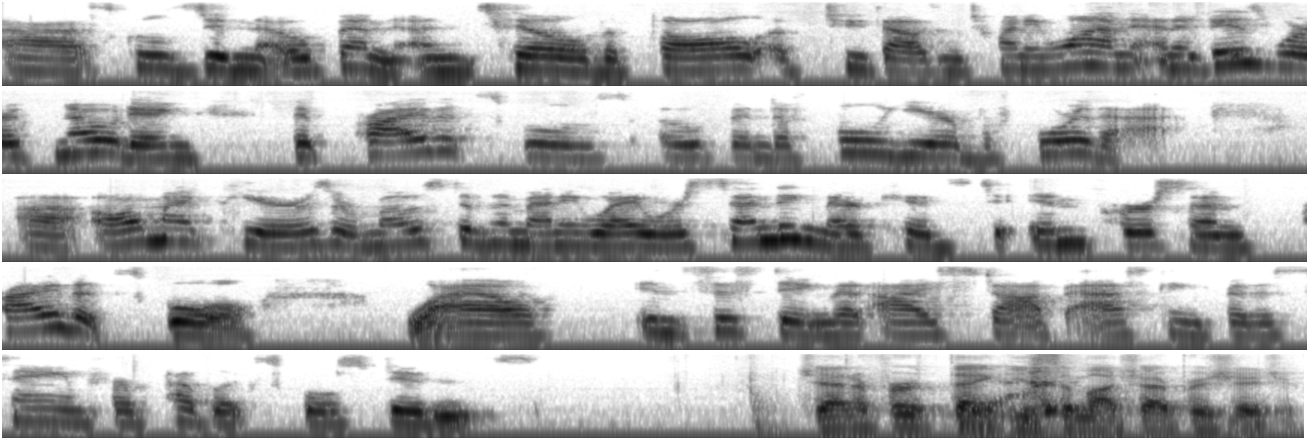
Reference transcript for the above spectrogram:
uh, schools didn't open until the fall of 2021. And it is worth noting that private schools opened a full year before that. Uh, all my peers, or most of them anyway, were sending their kids to in person private school while insisting that I stop asking for the same for public school students. Jennifer, thank yeah. you so much. I appreciate you.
